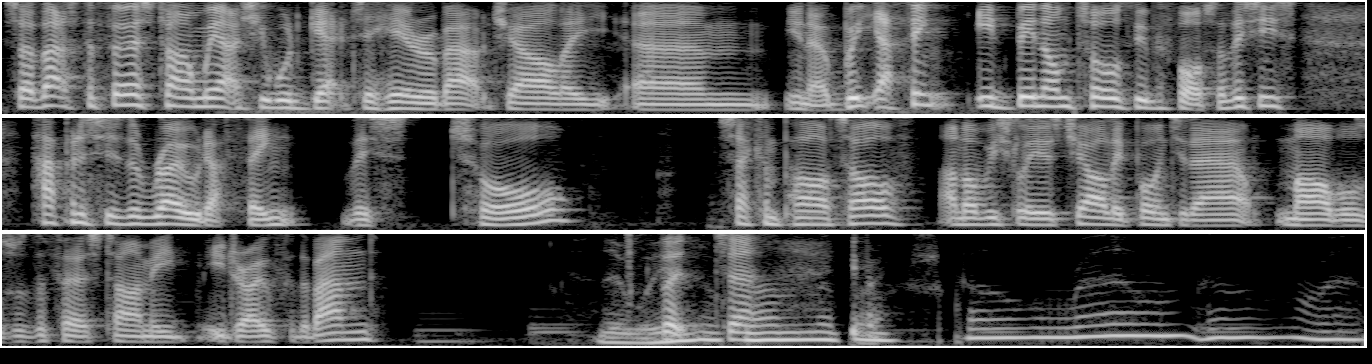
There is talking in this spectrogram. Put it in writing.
so that's the first time we actually would get to hear about charlie um you know but i think he'd been on tours with you before so this is happiness is the road i think this tour second part of and obviously as charlie pointed out marbles was the first time he, he drove for the band The wheels But, uh, on the bus go round and round.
